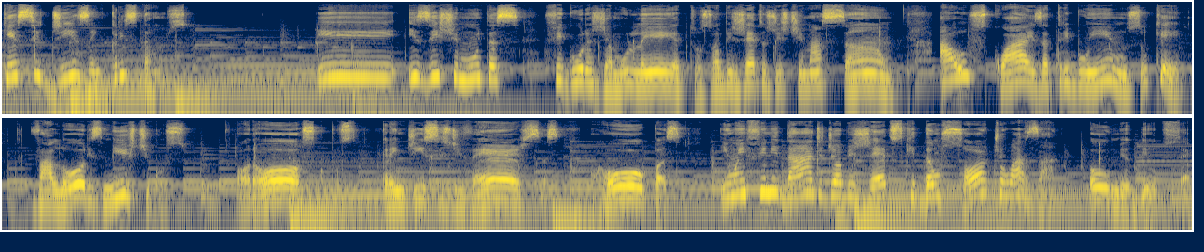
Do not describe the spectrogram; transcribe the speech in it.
que se dizem cristãos. E existe muitas figuras de amuletos, objetos de estimação, aos quais atribuímos o que? Valores místicos, horóscopos, crendices diversas, roupas e uma infinidade de objetos que dão sorte ou azar. Oh, meu Deus do céu!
